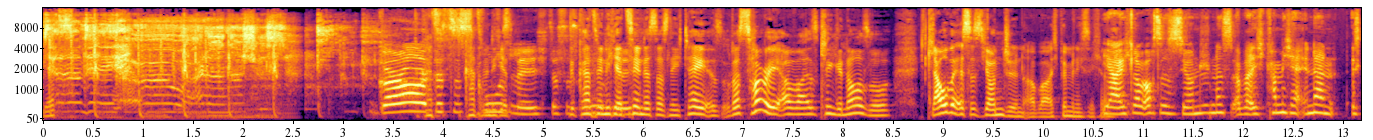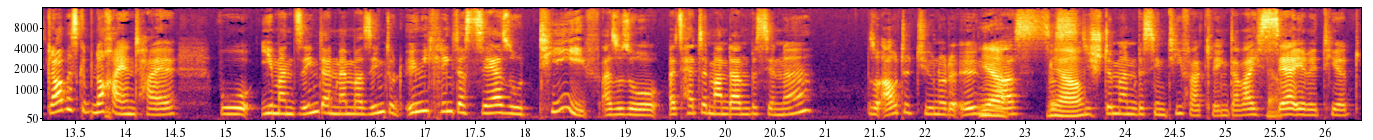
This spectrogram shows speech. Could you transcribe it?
What Girl, Kannst- das ist kannst gruselig. Das ist Du kannst mir nicht gruselig. erzählen, dass das nicht Tay ist, oder? Sorry, aber es klingt genauso. Ich glaube, es ist Yeonjun, aber ich bin mir nicht sicher. Ja, ich glaube auch, dass es Yeonjun ist, aber ich kann mich erinnern, ich glaube, es gibt noch einen Teil, wo jemand singt, ein Member singt und irgendwie klingt das sehr so tief. Also so, als hätte man da ein bisschen, ne? So Autotune oder irgendwas, Ja, dass ja. die Stimme ein bisschen tiefer klingt. Da war ich sehr irritiert.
